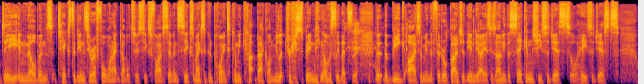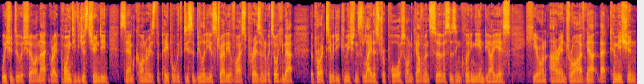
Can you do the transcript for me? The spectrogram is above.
D in Melbourne's texted in 0418226576 makes a good point. Can we cut back on military spending? Obviously, that's the, the, the big item in the federal budget. The NDIS is only the second. She suggests, or he suggests, we should do a show on that. Great point. If you just tuned in, Sam Connor is the People with Disability Australia Vice President. We're talking about the Productivity Commission's latest report on government services, including the NDIS here on RN Drive. Now, that commission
